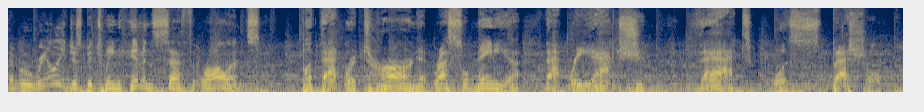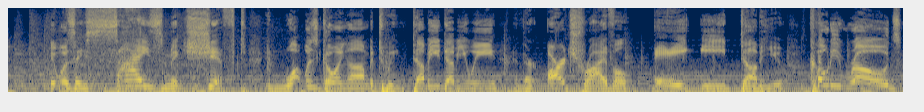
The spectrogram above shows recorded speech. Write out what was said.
and were really just between him and Seth Rollins. But that return at WrestleMania, that reaction, that was special. It was a seismic shift in what was going on between WWE and their arch rival AEW. Cody Rhodes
